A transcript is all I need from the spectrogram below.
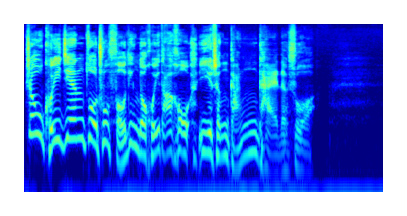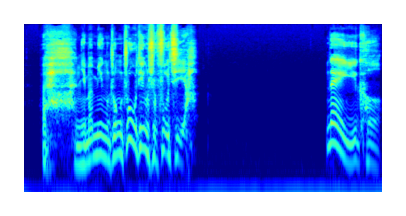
周奎坚做出否定的回答后，医生感慨地说：“哎呀，你们命中注定是夫妻呀！”那一刻，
